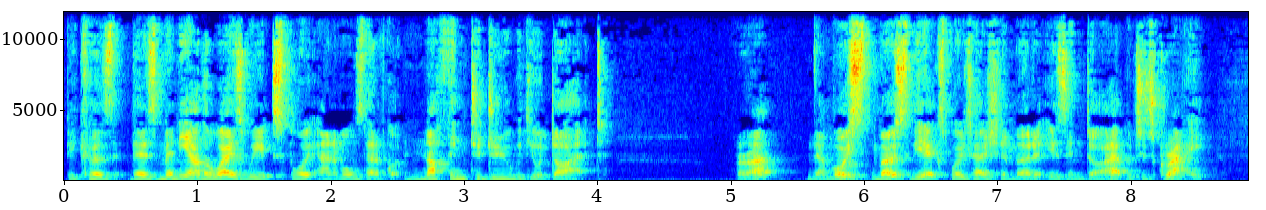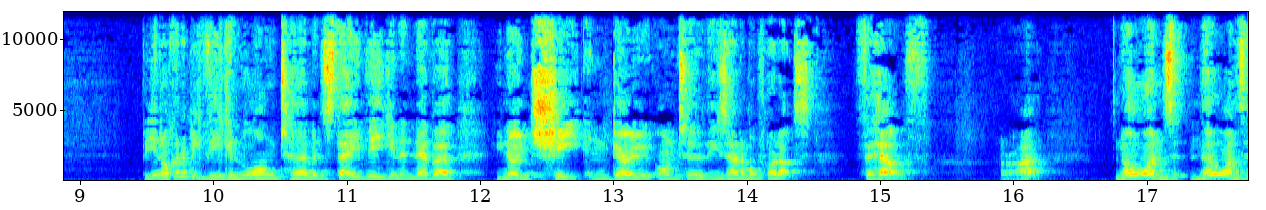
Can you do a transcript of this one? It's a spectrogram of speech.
Because there's many other ways we exploit animals that have got nothing to do with your diet. Alright? Now most most of the exploitation and murder is in diet, which is great. But you're not going to be vegan long term and stay vegan and never, you know, cheat and go onto these animal products for health. All right? No one's no one's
